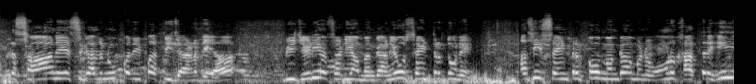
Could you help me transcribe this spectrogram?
ਕਿਸਾਨ ਇਸ ਗੱਲ ਨੂੰ ਭਲੀ ਭਾਤੀ ਜਾਣਦੇ ਆ ਵੀ ਜਿਹੜੀਆਂ ਸਾਡੀਆਂ ਮੰਗਾਂ ਨੇ ਉਹ ਸੈਂਟਰ ਤੋਂ ਨੇ। ਅਸੀਂ ਸੈਂਟਰ ਤੋਂ ਮੰਗਾਂ ਮਨਵਾਉਣ ਖਾਤਰ ਹੀ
